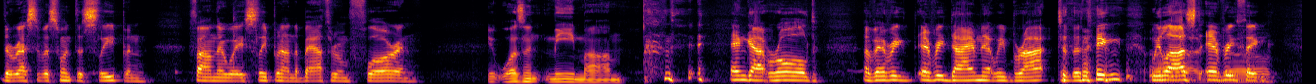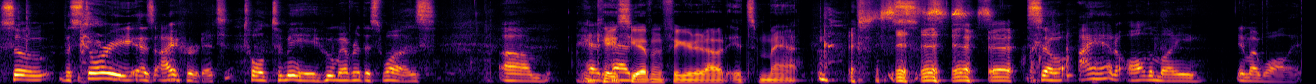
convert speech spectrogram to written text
the rest of us went to sleep and found their way sleeping on the bathroom floor and It wasn't me, mom. and got rolled of every every dime that we brought to the thing we lost everything So the story, as I heard it, told to me, whomever this was, um, In case had- you haven't figured it out, it's Matt. So I had all the money in my wallet.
